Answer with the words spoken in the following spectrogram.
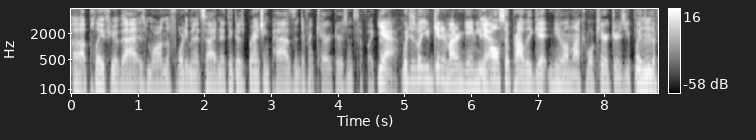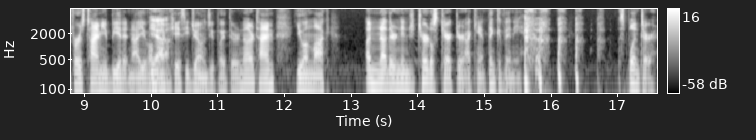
uh, a playthrough of that is more on the 40 minute side, and I think there's branching paths and different characters and stuff like that. Yeah, which is what you'd get in a modern game. You'd Yeah. also probably get new unlockable characters. You play through the first time, you beat it. Now you've unlocked Yeah. Casey Jones. You play through it another time, you unlock another Ninja Turtles character. I can't think of any. Splinter.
